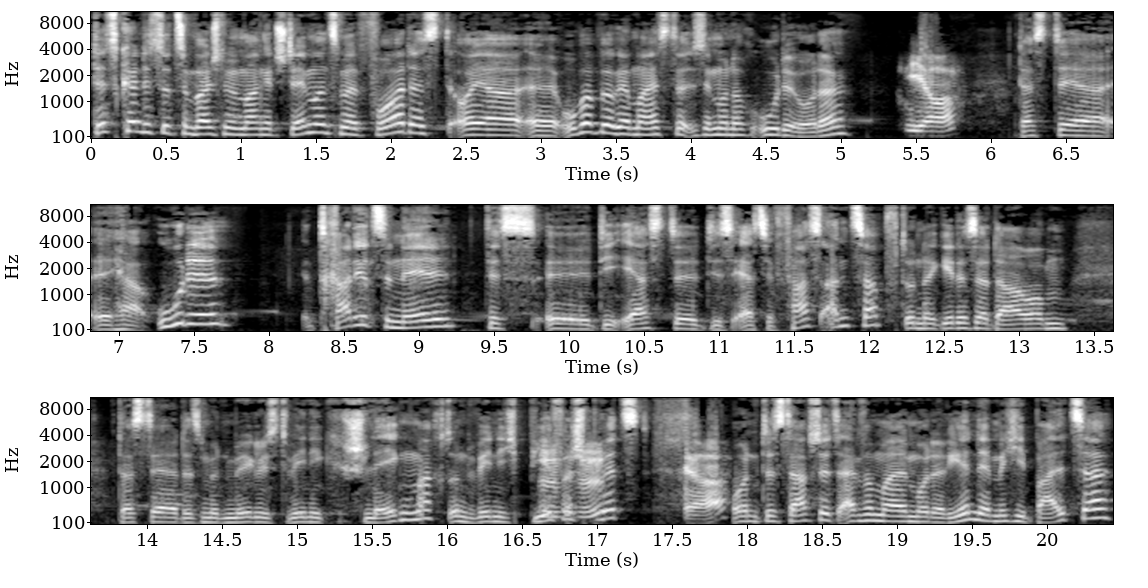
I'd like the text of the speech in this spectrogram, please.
Das könntest du zum Beispiel machen. Jetzt stellen wir uns mal vor, dass euer äh, Oberbürgermeister ist immer noch Ude, oder? Ja. Dass der äh, Herr Ude traditionell das äh, die erste das erste Fass anzapft und da geht es ja darum, dass der das mit möglichst wenig Schlägen macht und wenig Bier Mhm. verspritzt. Ja. Und das darfst du jetzt einfach mal moderieren. Der Michi Balzer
